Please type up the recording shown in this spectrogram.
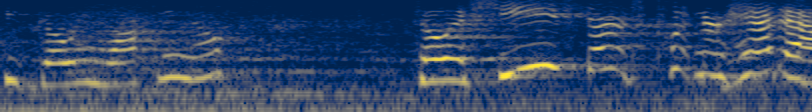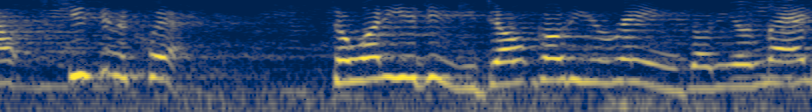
Keep going walking, no? So if she starts putting her head out, she's going to quit. So what do you do? You don't go to your rein. You go to your leg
